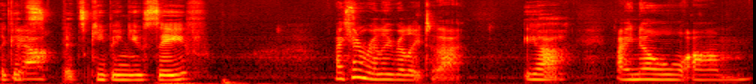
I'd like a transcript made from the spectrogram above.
Like it's Yeah. it's keeping you safe. I can really relate to that. Yeah. I know um,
